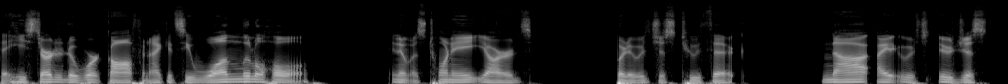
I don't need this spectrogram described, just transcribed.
that he started to work off and I could see one little hole and it was 28 yards, but it was just too thick. Not I it was it was just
